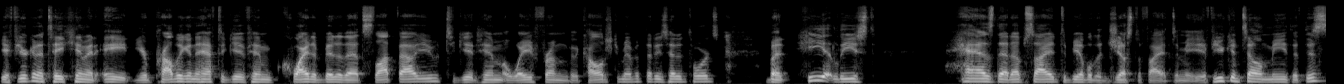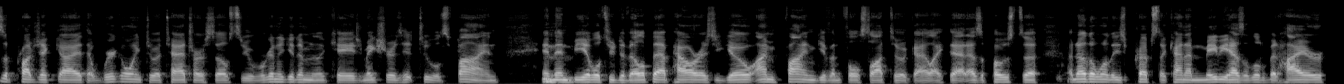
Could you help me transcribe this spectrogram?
if you're going to take him at eight, you're probably going to have to give him quite a bit of that slot value to get him away from the college commitment that he's headed towards. But he at least has that upside to be able to justify it to me. If you can tell me that this is a project guy that we're going to attach ourselves to, we're going to get him in the cage, make sure his hit tool is fine, and mm-hmm. then be able to develop that power as you go. I'm fine giving full slot to a guy like that, as opposed to another one of these preps that kind of maybe has a little bit higher,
